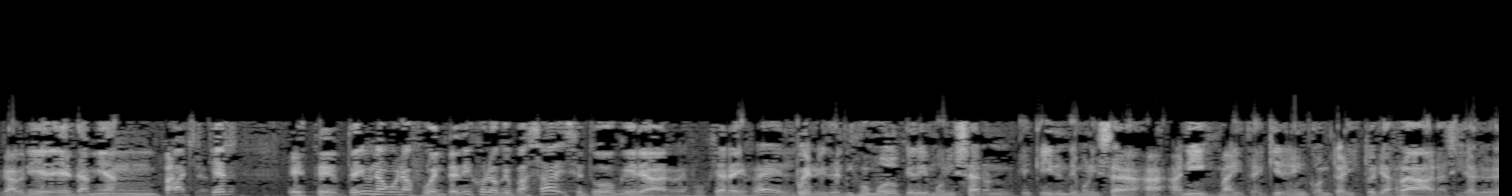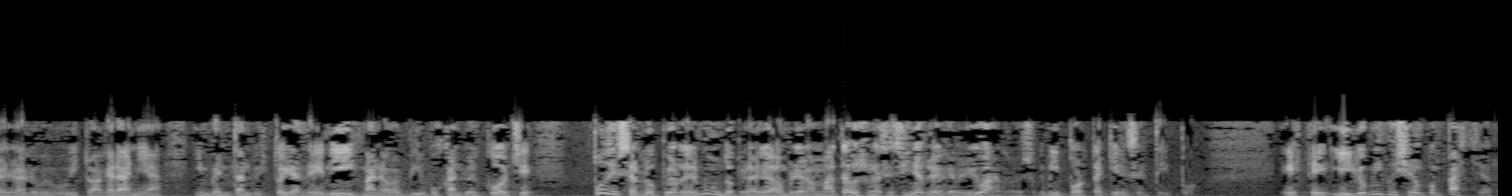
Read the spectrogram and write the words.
Gabriel, eh, Damián Pachter este, tenía una buena fuente, dijo lo que pasaba y se tuvo que ir a refugiar a Israel. Bueno, y del mismo modo que demonizaron, que quieren demonizar a, Nisma y quieren encontrar historias raras, y ya, lo hemos visto a Graña inventando historias de Nisma, buscando el coche. Puede ser lo peor del mundo, pero al hombre lo han matado, es un asesinato y hay que averiguarlo. Eso que me importa quién es el tipo. Este, y lo mismo hicieron con Pasteur.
